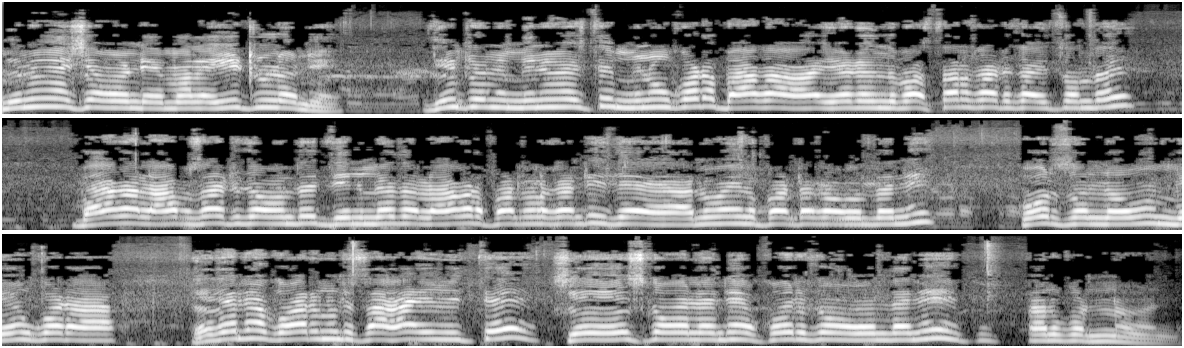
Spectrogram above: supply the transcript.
మినుము వేసామండి మన వీటిలోని దీంట్లో మినుము వేస్తే మినుము కూడా బాగా ఏడెనిమిది బస్తాల కాడికి అవుతుంది. బాగా లాభసాటిగా ఉంది. దీని మీద లోగడ పంటల కంటే ఇదే అనువైన పంటగా ఉందని కోరుతున్నాము. మేము కూడా ఏదైనా గవర్నమెంట్ సహాయం ఇస్తే చేసుకోవాలనే కోరిక ఉందని అనుకుంటున్నామండి.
